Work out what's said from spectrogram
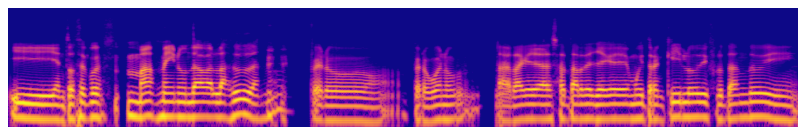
y entonces pues más me inundaban las dudas, ¿no? Pero, pero bueno, la verdad que ya esa tarde llegué muy tranquilo, disfrutando y,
